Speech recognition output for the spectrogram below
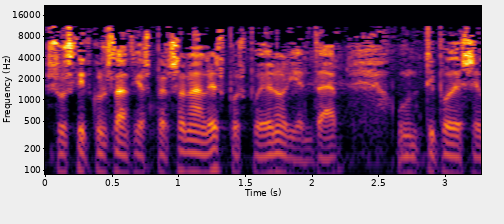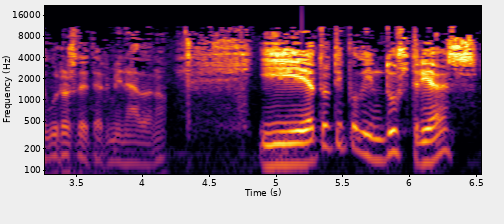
sus circunstancias personales, pues pueden orientar un tipo de seguros determinado, ¿no? Y otro tipo de industrias,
